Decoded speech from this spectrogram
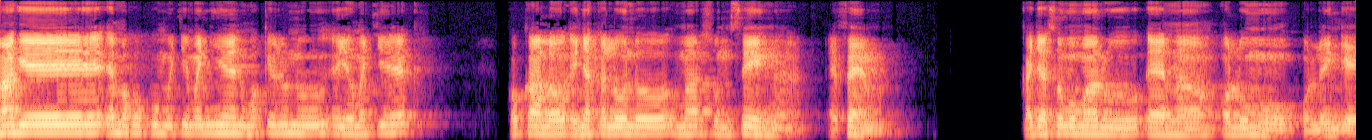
Magi e moko kuom weche manyien mwakelonu e yo machiek kokalo e nyakalondo mar Sungsing FM. Ka jasomo maru en Olumu Olenge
